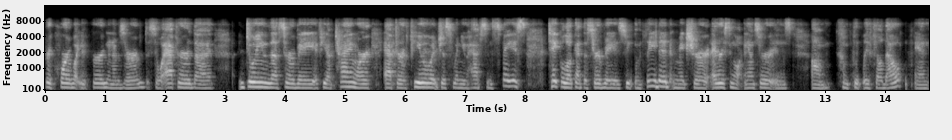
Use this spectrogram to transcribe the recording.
record what you heard and observed. So after the doing the survey, if you have time or after a few, just when you have some space, take a look at the surveys you completed and make sure every single answer is um, completely filled out and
